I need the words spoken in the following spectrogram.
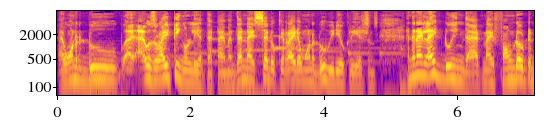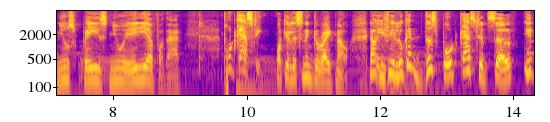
I wanted to do, I, I, was writing only at that time. And then I said, okay, right, I want to do video creations. And then I liked doing that. And I found out a new space, new area for that. Podcasting, what you're listening to right now. Now, if you look at this podcast itself, it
